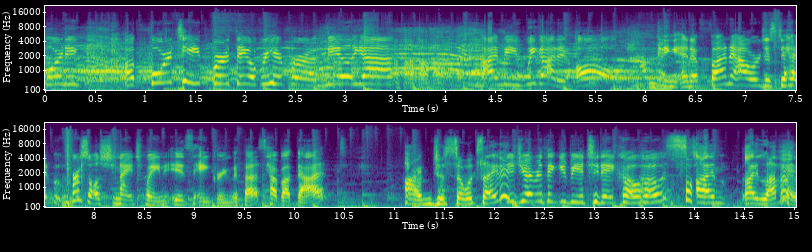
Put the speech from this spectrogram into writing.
Morning. A 14th birthday over here for Amelia. I mean, we got it all And a fun hour just ahead. But First of all, Shania Twain is anchoring with us. How about that? I'm just so excited. Did you ever think you'd be a Today co-host? I'm. I love it.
